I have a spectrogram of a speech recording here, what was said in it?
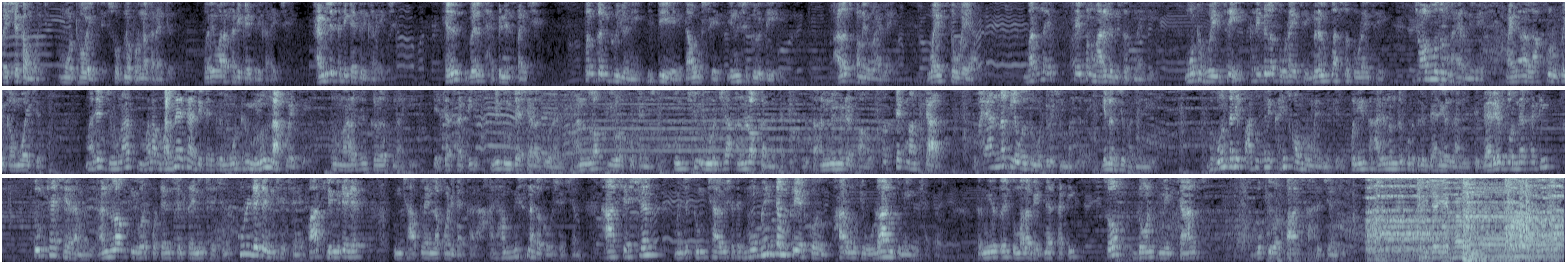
पैसे कमवायचे मोठं व्हायचे स्वप्न पूर्ण करायचे परिवारासाठी काहीतरी करायचे फॅमिलीसाठी काहीतरी करायचे. हेल्थ वेल्थ हॅपीनेस पाहिजे. पण कन्फ्युजन आहे भीती आहे डाऊट्स आहे इन्सिक्युरिटी आहे. आळसपणा येऊ राहिलाय. वाईट सवय बदलायचे पण मार्ग दिसत नाही मोठं व्हायचंय गरिबीला तोडायचे मिडल क्लासला तोडायचे जॉब मधून बाहेर निघायचे महिन्याला लाखो रुपये कमवायचे. माझ्या जीवनात मला मरण्याच्या आधी काहीतरी मोठं मिळून दाखवायचे. पण मार्ग कळत नाही. याच्यासाठी मी तुमच्या शहरात येऊ राहिलो अनलॉक युअर पोटेन्शियल तुमची ऊर्जा अनलॉक करण्यासाठी जसं अनलिमिटेड पॉवर प्रत्येक मागच्या भयानक लेवलचं मोटिवेशन भरलेलं आहे. एनर्जी भरलेली आहे. भगवंताने पाठवताना काहीच कॉम्प्रोमाइज नाही केलं. पण इथं आल्यानंतर कुठेतरी बॅरियर लागले. ते बॅरियर तोडण्यासाठी तुमच्या शहरामध्ये unlock your potential training session full day training session आहे. पाच लिमिटेड आहेत. तुमच्या अपलाईनला कॉन्टॅक्ट करा. आणि हा मिस नका करू सेशन हा सेशन म्हणजे तुमच्या आयुष्यात एक मोमेंटम क्रिएट करून फार मोठी उडान तुम्ही घेऊ शकता. तर मी येतोय तुम्हाला भेटण्यासाठी. So don't miss chance book your pass urgently विजय भव.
